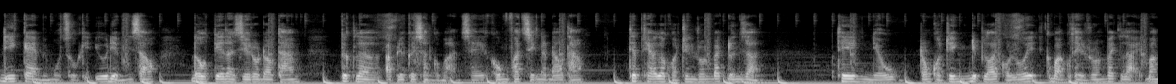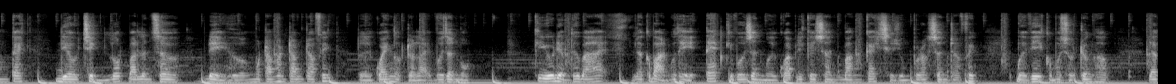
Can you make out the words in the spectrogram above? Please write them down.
đi kèm với một số cái ưu điểm như sau. Đầu tiên là zero downtime, tức là application của bạn sẽ không phát sinh là downtime. Tiếp theo là quá trình rollback đơn giản. Thì nếu trong quá trình deploy có lỗi, các bạn có thể rollback lại bằng cách điều chỉnh load balancer để hướng 100% traffic rồi quay ngược trở lại version 1 cái ưu điểm thứ ba ấy, là các bạn có thể test cái version mới của application bằng cách sử dụng production traffic bởi vì có một số trường hợp là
